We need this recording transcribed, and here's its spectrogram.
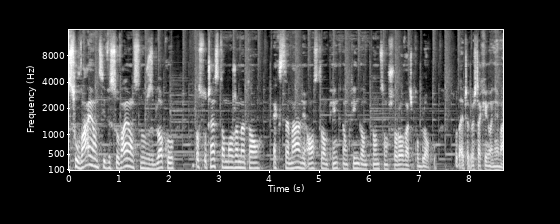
wsuwając i wysuwając nóż z bloku, po prostu często możemy tą ekstremalnie ostrą, piękną klingą tnącą szorować po bloku. Tutaj czegoś takiego nie ma.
